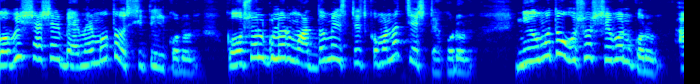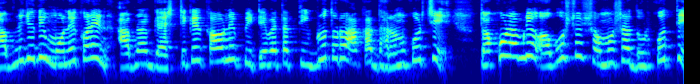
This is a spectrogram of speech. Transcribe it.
গভীর শ্বাসের ব্যায়ামের মতো শিথিল করুন, কৌশলগুলোর মাধ্যমে স্ট্রেস কমানোর চেষ্টা করুন। নিয়মিত ওষুধ সেবন করুন। আপনি যদি মনে করেন আপনার গ্যাস্ট্রিকের কারণে পিঠে ব্যথা তীব্রতর আকার ধারণ করছে, তখন আপনি অবশ্যই সমস্যা দূর করতে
